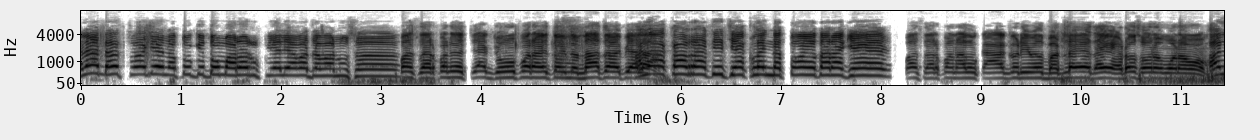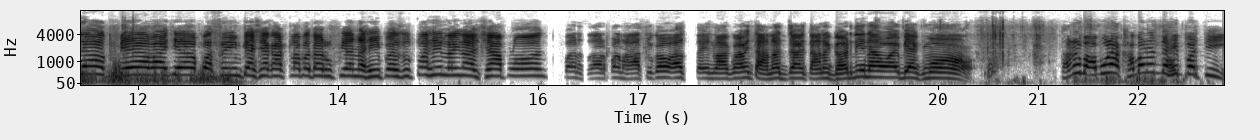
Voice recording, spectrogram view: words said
અલે દસ વાગે નતો કીધું મારા રૂપિયા લેવા જવાનું છે? પણ સરપંચ ચેક જોવો પર આવ્યો તો એમને ના જાય પેલા અલે કાલ રાતે ચેક લઈને નતો આવ્યો તારા ઘેર? પણ સરપંચ આ તો કાગળ એવા બદલાય થાય હેડો સોનો મોણા ઓમ. અલે બે વાગે પછી એમ કે છે કે આટલા બધા રૂપિયા નહીં પૈસો તો અહીં લઈને આવશે આપણો. પણ સરપંચ હાચું કહો આજ ત્રણ વાગવા આવીને તાને જ જાય તાને ગરદી ના હોય બેંકમાં. તને બાબુડા ખબર જ નહીં પડતી.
